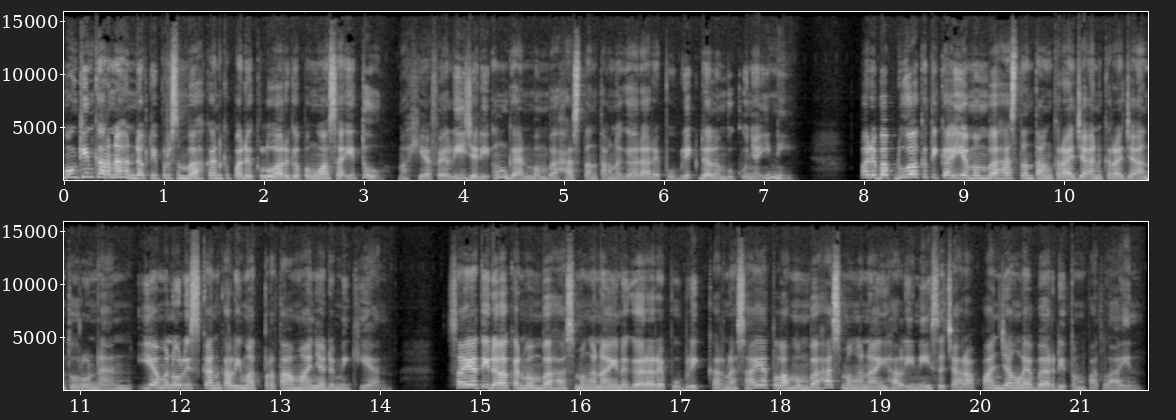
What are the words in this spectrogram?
Mungkin karena hendak dipersembahkan kepada keluarga penguasa itu, Machiavelli jadi enggan membahas tentang negara republik dalam bukunya ini. Pada bab 2 ketika ia membahas tentang kerajaan-kerajaan turunan, ia menuliskan kalimat pertamanya demikian. Saya tidak akan membahas mengenai negara republik karena saya telah membahas mengenai hal ini secara panjang lebar di tempat lain.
